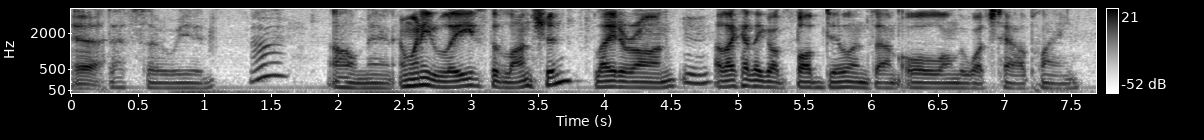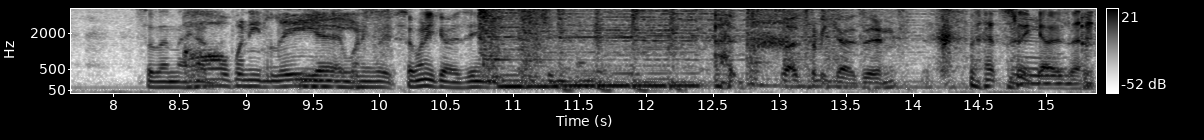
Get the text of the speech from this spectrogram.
Yeah. That's so weird. Oh. Oh man! And when he leaves the luncheon later on, Mm. I like how they got Bob Dylan's um all along the Watchtower playing. So then they have Oh, have when he leaves, yeah when he leaves. leaves. So when he goes in, it's That's when he goes in. That's when he goes in. And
